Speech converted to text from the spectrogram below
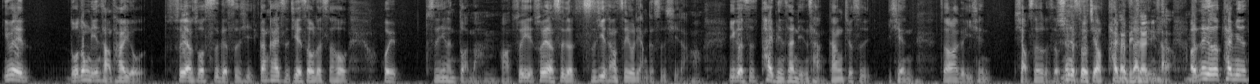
因为罗东林场它有虽然说四个时期，刚开始接收的时候会时间很短嘛，啊，所以虽然四个实际上只有两个时期了啊，一个是太平山林场，刚刚就是以前知道那个以前。小时候的时候，那个时候叫太平山林场，而那个时候太平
